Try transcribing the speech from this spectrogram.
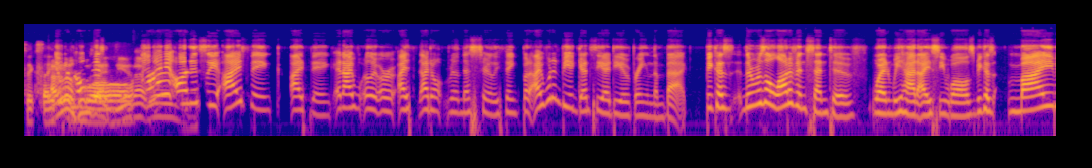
Six I don't know It whose wall. idea that I was. honestly, I think, I think, and I w- or I, I don't really necessarily think, but I wouldn't be against the idea of bringing them back because there was a lot of incentive when we had icy walls. Because my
